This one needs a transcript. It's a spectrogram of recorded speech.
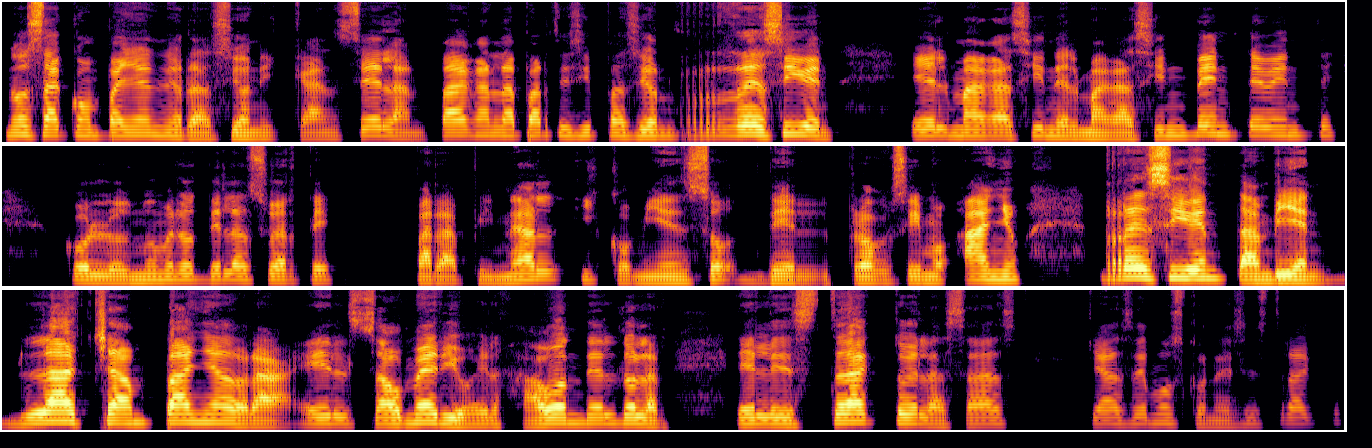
nos acompañan en oración y cancelan, pagan la participación, reciben el magazine, el magazine 2020 con los números de la suerte para final y comienzo del próximo año. Reciben también la champaña dorada, el saumerio, el jabón del dólar, el extracto de las hadas. ¿Qué hacemos con ese extracto?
